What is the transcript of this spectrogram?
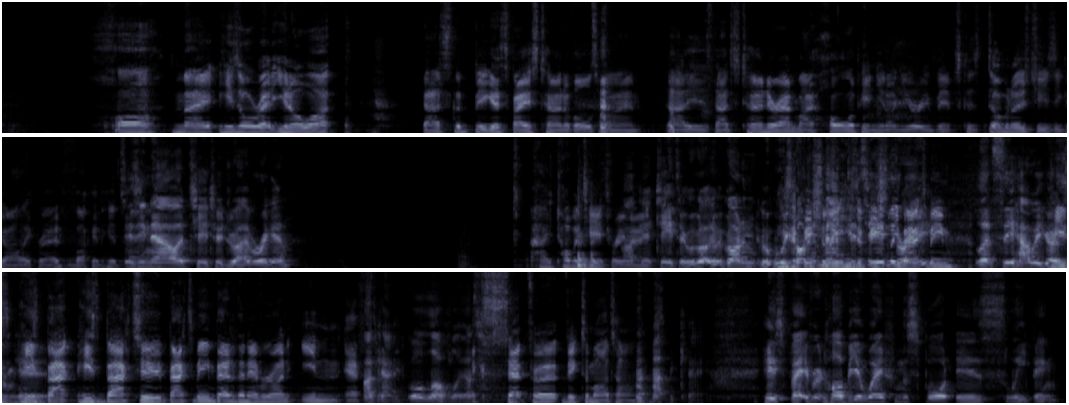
Oh, mate, he's already. You know what? That's the biggest face turn of all time. That is. That's turned around my whole opinion on Jüri Vips because Domino's cheesy garlic bread fucking hits. Is he now a tier 2 driver again? Hey, top of tier three, Okay, mate. tier three. We got we got him. We He's got him officially- back he's to tier officially back three. to being- Let's see how we go He's from he's back. He's back to back to being better than everyone in F. Okay, well, lovely. That's Except for Victor Martin. okay. His favorite hobby away from the sport is sleeping.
